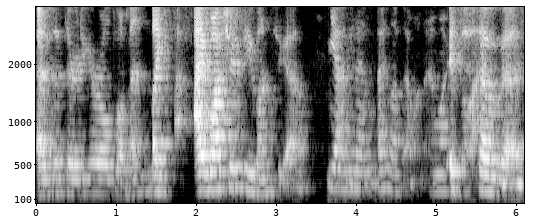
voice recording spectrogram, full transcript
as a thirty year old woman? Like I watched it a few months ago. Yeah, I mean, I, I love that one. I watch it a It's lot. so good.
